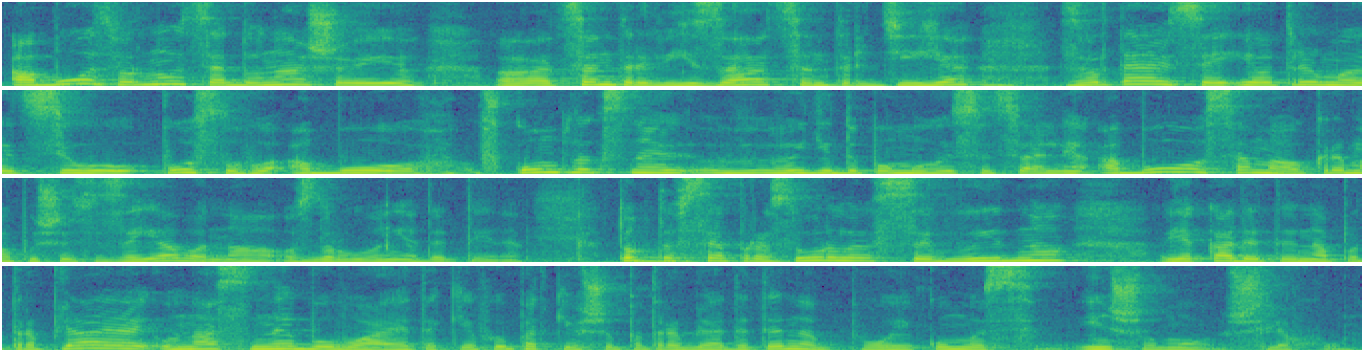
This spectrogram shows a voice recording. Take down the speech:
Або звернутися до нашої е, центр віза, центр дія, звертаються і отримують цю послугу або в комплексній виді допомоги соціальної, або саме окремо пишеться заява на оздоровлення дитини. Тобто все прозоро, все видно, яка дитина потрапляє. У нас не буває таких випадків, що потрапляє дитина по якомусь іншому шляху.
